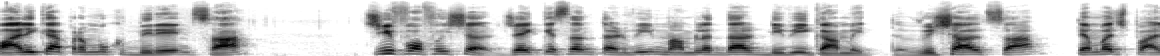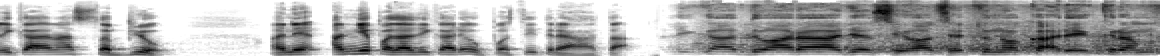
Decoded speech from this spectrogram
પાલિકા પ્રમુખ બિરેન શાહ, ચીફ ઓફિસર જયકિશન તડવી, મામલતદાર ડીવી ગામિત, વિશાલ શાહ તેમજ પાલિકાના સભ્યો અને અન્ય પદાધિકારીઓ ઉપસ્થિત રહ્યા હતા. પાલિકા દ્વારા આજે સેવા સેતુનો કાર્યક્રમ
